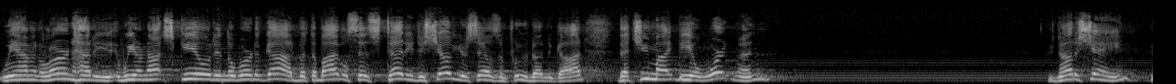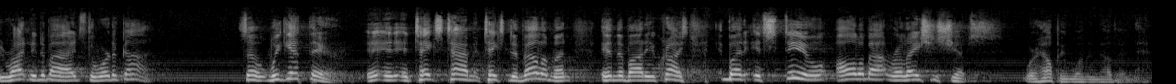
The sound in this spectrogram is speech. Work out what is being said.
We haven't learned how to, we are not skilled in the Word of God, but the Bible says, study to show yourselves approved unto God, that you might be a workman who's not ashamed, who rightly divides the Word of God. So we get there. It, it, it, takes time, it takes development in the body of Christ, but it's still all about relationships. We're helping one another in that.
